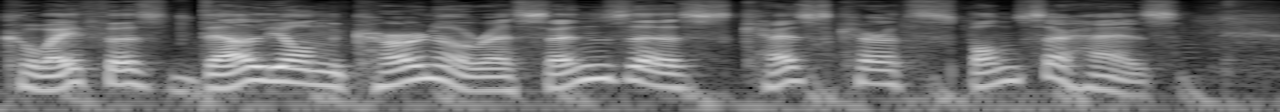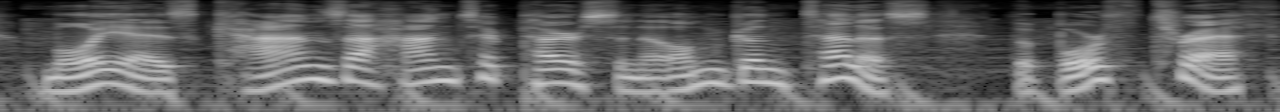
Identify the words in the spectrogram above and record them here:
Coethus delion kerno recensus keskirth sponsor hes. Moyes cans a hanter person omgun tellus the borth treth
